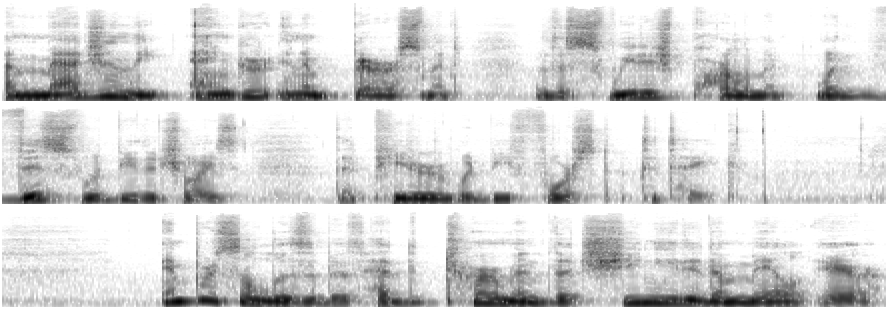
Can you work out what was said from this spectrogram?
Imagine the anger and embarrassment of the Swedish parliament when this would be the choice that Peter would be forced to take. Empress Elizabeth had determined that she needed a male heir,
